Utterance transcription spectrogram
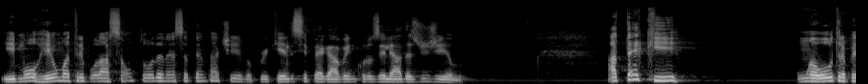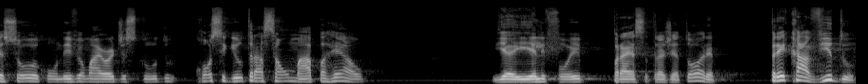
E morreu uma tripulação toda nessa tentativa, porque ele se pegava em encruzilhadas de gelo. Até que uma outra pessoa com um nível maior de estudo conseguiu traçar um mapa real E aí ele foi para essa trajetória precavido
